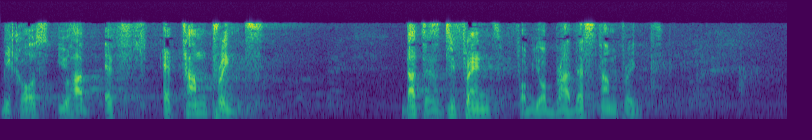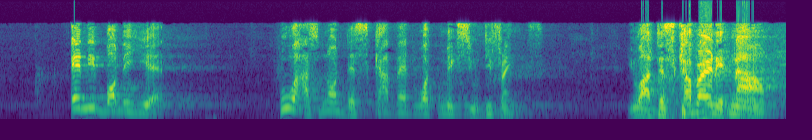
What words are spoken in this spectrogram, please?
Because you have a, a thumbprint that is different from your brother's thumbprint. Anybody here who has not discovered what makes you different, you are discovering it now.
